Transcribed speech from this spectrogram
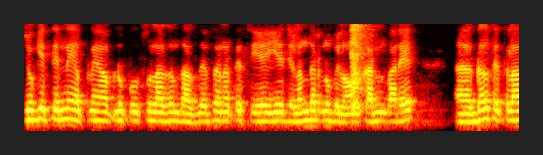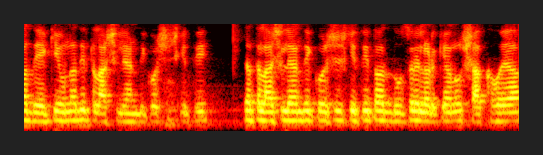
ਜੋ ਕਿ ਤਿੰਨੇ ਆਪਣੇ ਆਪ ਨੂੰ ਪੁਲਿਸ ਮੁਲਾਜ਼ਮ ਦੱਸਦੇ ਸਨ ਅਤੇ ਸੀਆਈਏ ਜਲੰਧਰ ਨੂੰ ਬਿਲੋਂਗ ਕਰਨ ਬਾਰੇ ਗਲਤ ਇਤਲਾਹ ਦੇ ਕੇ ਉਹਨਾਂ ਦੀ ਤਲਾਸ਼ੀ ਲੈਣ ਦੀ ਕੋਸ਼ਿਸ਼ ਕੀਤੀ। ਜਦ ਤਲਾਸ਼ੀ ਲੈਣ ਦੀ ਕੋਸ਼ਿਸ਼ ਕੀਤੀ ਤਾਂ ਦੂਸਰੇ ਲੜਕਿਆਂ ਨੂੰ ਸ਼ੱਕ ਹੋਇਆ,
